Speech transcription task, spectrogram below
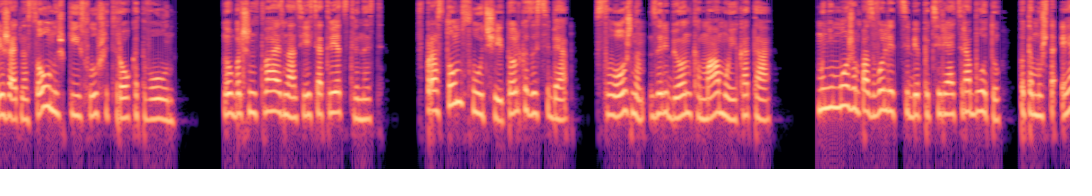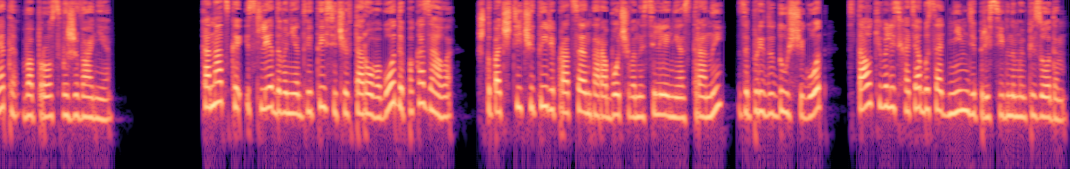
лежать на солнышке и слушать рокот волн. Но у большинства из нас есть ответственность. В простом случае только за себя, в сложном — за ребенка, маму и кота. Мы не можем позволить себе потерять работу, потому что это вопрос выживания. Канадское исследование 2002 года показало, что почти 4% рабочего населения страны за предыдущий год сталкивались хотя бы с одним депрессивным эпизодом.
